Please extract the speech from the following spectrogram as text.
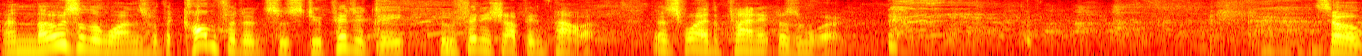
And those are the ones with the confidence of stupidity who finish up in power. That's why the planet doesn't work. So,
